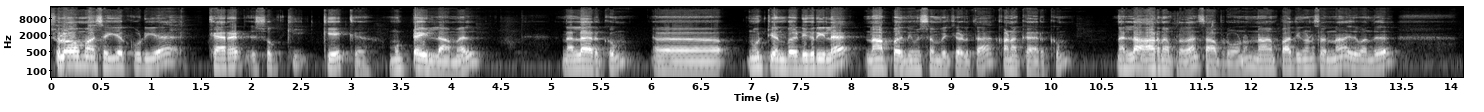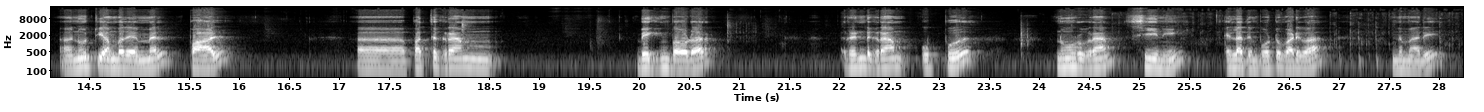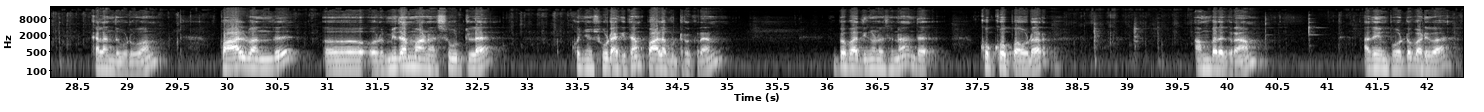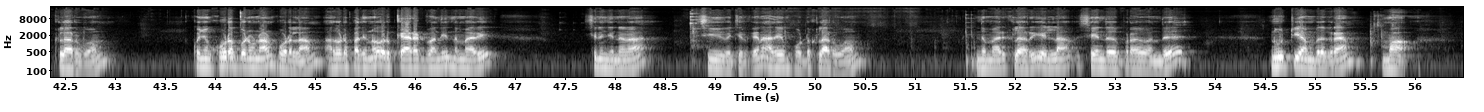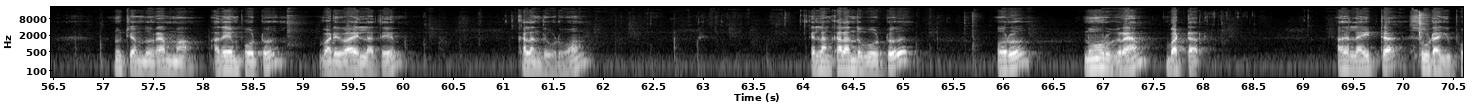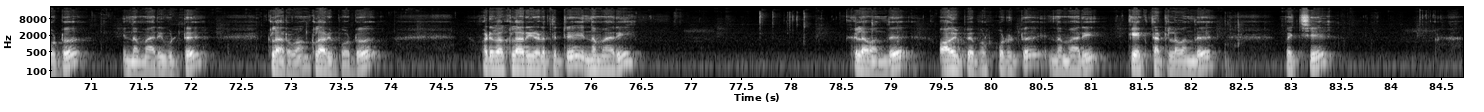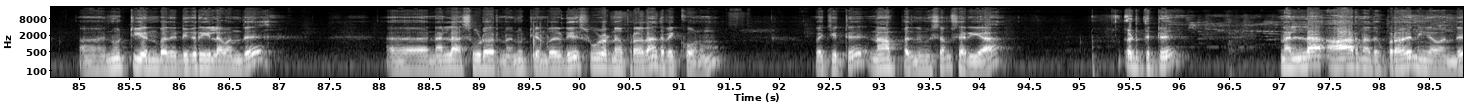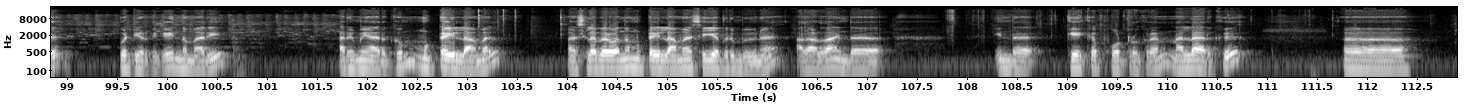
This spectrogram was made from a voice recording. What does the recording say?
சுலபமாக செய்யக்கூடிய கேரட் சொக்கி கேக் முட்டை இல்லாமல் நல்லா இருக்கும். நூற்றி எண்பது டிகிரியில் நாற்பது நிமிஷம் வச்சு எடுத்தால் கணக்காக இருக்கும். நல்லா ஆறுனப்புறம் தான் சாப்பிடுவோணும். நான் பார்த்தீங்கன்னு சொன்னால் இது வந்து நூற்றி ஐம்பது எம்எல் பால் பத்து கிராம் பேக்கிங் பவுடர் ரெண்டு கிராம் உப்பு நூறு கிராம் சீனி எல்லாத்தையும் போட்டு வடிவாக இந்த மாதிரி கலந்து விடுவோம். பால் வந்து ஒரு மிதமான சூட்டில் கொஞ்சம் சூடாக்கி தான் பாலை விட்டுருக்குறேன் இப்போ பார்த்தீங்கன்னு சொன்னால் அந்த கொக்கோ பவுடர் ஐம்பது கிராம். அதையும் போட்டு வடிவாக கிளறுவோம். கொஞ்சம் கூட போடணும்னாலும் போடலாம். அதோட பார்த்திங்கன்னா ஒரு கேரட் வந்து இந்த மாதிரி சின்ன சின்னதாக சீவி வச்சுருக்கேன். அதையும் போட்டு கிளறுவோம். இந்த மாதிரி கிளறி எல்லாம் சேர்ந்தது பிறகு வந்து நூற்றி ஐம்பது கிராம் மா. நூற்றி ஐம்பது கிராம் மா. அதையும் போட்டு வடிவாக எல்லாத்தையும் கலந்து விடுவோம். எல்லாம் கலந்து போட்டு ஒரு நூறு கிராம் பட்டர். அதை லைட்டாக சூடாக்கி போட்டு இந்த மாதிரி விட்டு கிளறுவோம். கிளறி போட்டு வடிவாக கிளறி எடுத்துட்டு இந்த மாதிரி கீழே வந்து ஆயில் பேப்பர் போட்டுட்டு இந்த மாதிரி கேக் தட்டில் வந்து வச்சு நூற்றி எண்பது டிகிரியில் வந்து நல்லா சூடர்ன நூற்றி எண்பது டிகிரி சூடர்ன பிறகு தான் அதை வைக்கணும். வச்சுட்டு நாற்பது நிமிஷம் சரியாக எடுத்துட்டு நல்லா ஆறுனதுக்கு பிறகு நீங்கள் வந்து வெட்டி எடுக்க இந்த மாதிரி அருமையாக இருக்கும். முட்டை இல்லாமல் சில பேர் வந்து முட்டை இல்லாமல் செய்ய விரும்புவினேன். அதனால தான் இந்த இந்த கேக்கை போட்டிருக்கிறேன். நல்லா இருக்குது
